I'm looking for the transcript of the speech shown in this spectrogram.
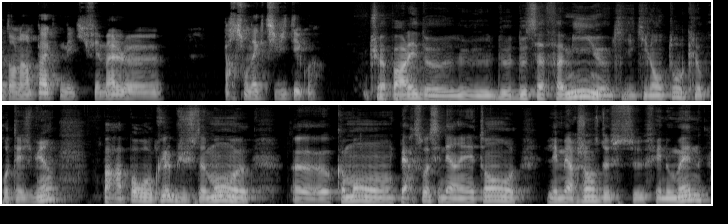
dans l'impact mais qui fait mal euh, par son activité tu as parlé de, sa famille euh, qui, l'entoure, qui le protège bien. Par rapport au club, justement, euh, euh, comment on perçoit ces derniers temps euh, l'émergence de ce phénomène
